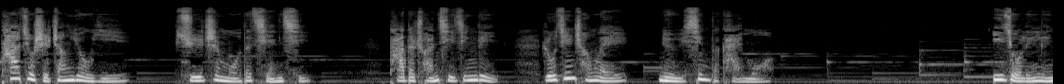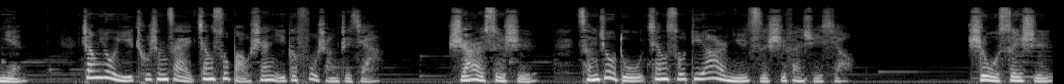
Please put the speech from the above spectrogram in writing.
她就是张幼仪，徐志摩的前妻。她的传奇经历，如今成为女性的楷模。一九零零年，张幼仪出生在江苏宝山一个富商之家，十二岁时曾就读江苏第二女子师范学校。十五岁时，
